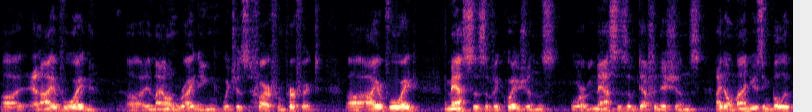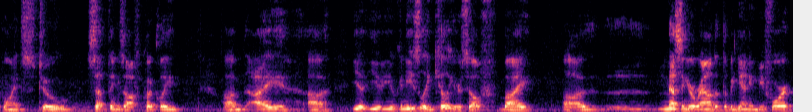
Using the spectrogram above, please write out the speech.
uh and I avoid uh, in my own writing, which is far from perfect, uh, I avoid masses of equations or masses of definitions. I don't mind using bullet points to set things off quickly. Um, I, uh, you, you, you can easily kill yourself by uh, messing around at the beginning before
